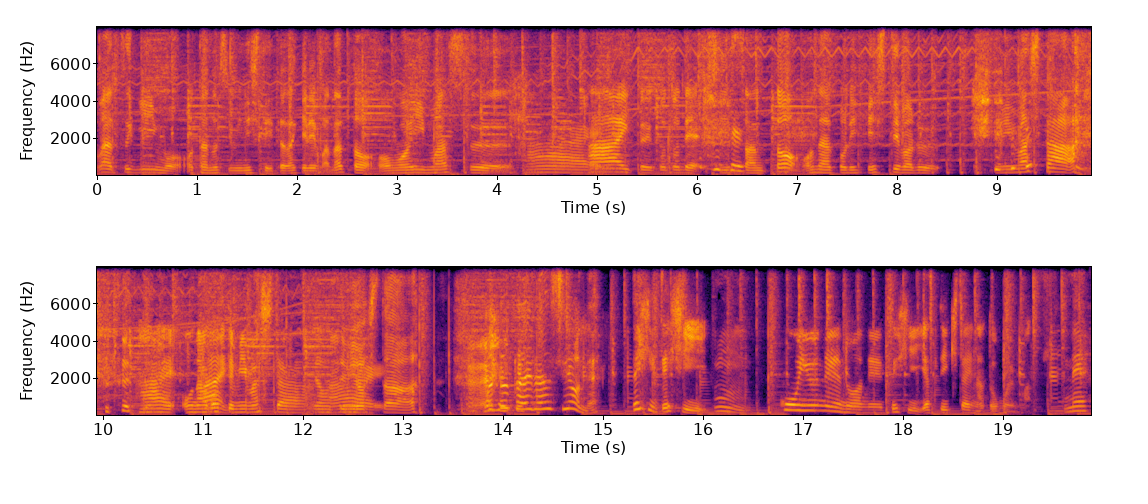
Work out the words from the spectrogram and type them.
まあ次もお楽しみにしていただければなと思います。ははい、ということで、しんさんとお名残フェスティバルやってみました。い。はい。お名残ってみました。やってみました。はまた対談しようね。い。ぜひぜひうん、こういうねのはねぜひやっていきたいなと思います。ね、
